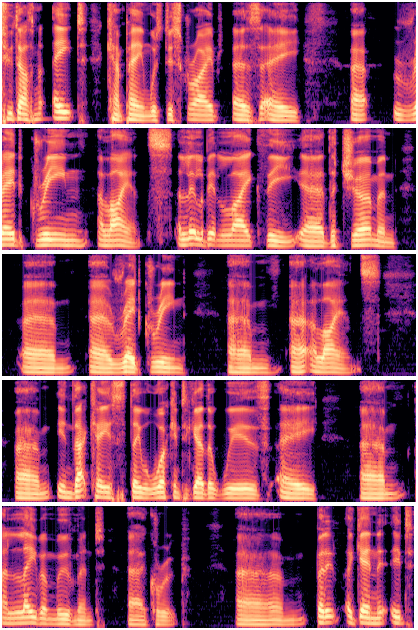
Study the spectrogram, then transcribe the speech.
2008 campaign was described as a uh, red green alliance, a little bit like the uh, the German um, uh, red green um, uh, alliance. Um, in that case, they were working together with a um, a labor movement uh, group, um, but it, again, it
